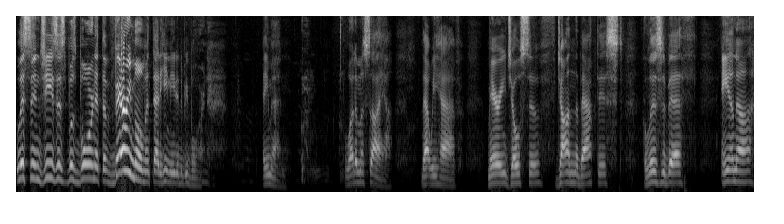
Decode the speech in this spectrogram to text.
Listen, Jesus was born at the very moment that he needed to be born. Amen. What a Messiah that we have. Mary, Joseph, John the Baptist, Elizabeth, Anna,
